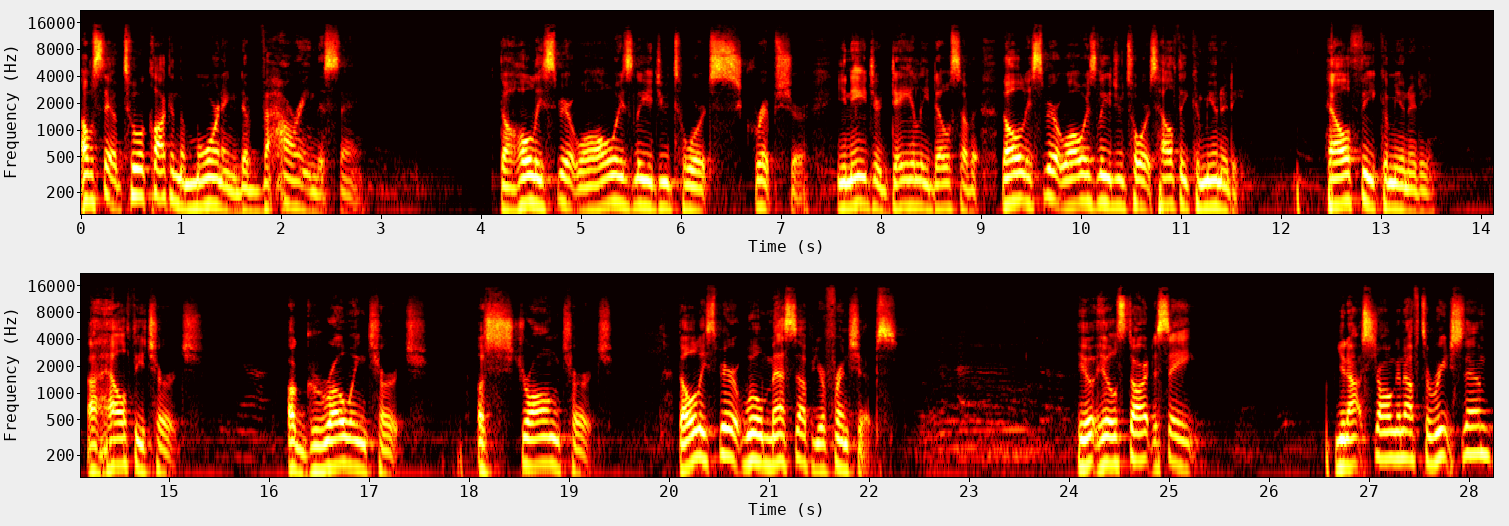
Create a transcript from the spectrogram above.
I will stay up two o'clock in the morning devouring this thing. The Holy Spirit will always lead you towards Scripture. You need your daily dose of it. The Holy Spirit will always lead you towards healthy community healthy community, a healthy church, a growing church, a strong church. The Holy Spirit will mess up your friendships. He'll, he'll start to say, You're not strong enough to reach them,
